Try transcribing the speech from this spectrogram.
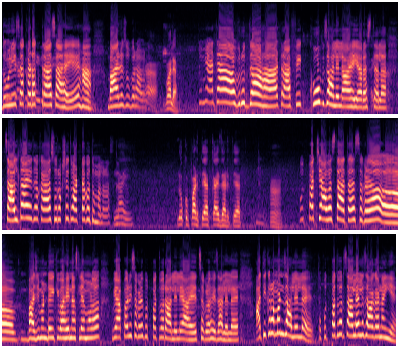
दोन्हीचा कडक त्रास आहे. हां बाहेरच उभं राहावं लागतं. हा बोला. तुम्ही आता वृद्ध आहात. ट्रॅफिक खूप झालेलं आहे या रस्त्याला. चालता येतं का? सुरक्षित वाटतं का तुम्हाला रस्ता? नाही. लोक पडतात काय झाडतात. हां. फुटपाथची अवस्था आता सगळ्या भाजी मंडई किंवा हे नसल्यामुळं व्यापारी सगळे फुटपाथवर आलेले आहेत सगळं हे झालेलं आहे. अतिक्रमण झालेलं आहे. तर फुटपाथवर चालायला जागा नाही आहे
